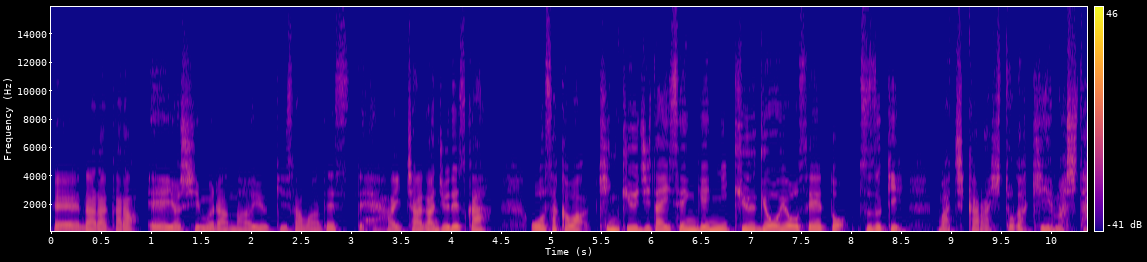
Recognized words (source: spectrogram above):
えー、奈良から、えー、吉村直之様です。で、はい、チャーガン中ですか大阪は緊急事態宣言に休業要請と続き、街から人が消えました。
